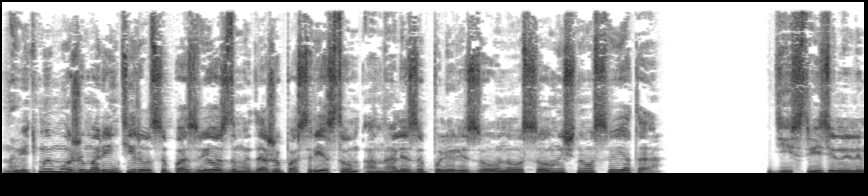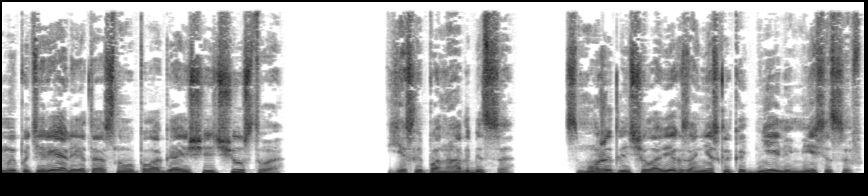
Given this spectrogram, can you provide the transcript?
Но ведь мы можем ориентироваться по звездам и даже посредством анализа поляризованного солнечного света. Действительно ли мы потеряли это основополагающее чувство? Если понадобится, сможет ли человек за несколько дней или месяцев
